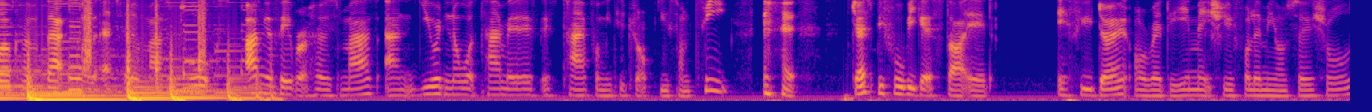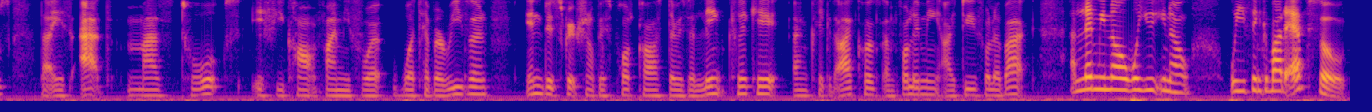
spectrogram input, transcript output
welcome back to another episode of Maz Talks. I'm your favorite host, Maz, and you already know what time it is. It's time for me to drop you some tea. Just before we get started, if you don't already, make sure you follow me on socials. That is at Maz Talks. If you can't find me for whatever reason, in the description of this podcast there is a link. Click it and click the icons and follow me. I do follow back and let me know what you you know what you think about the episode.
